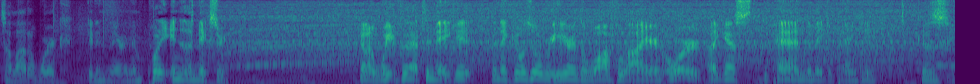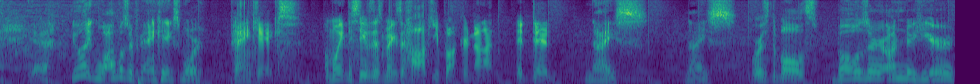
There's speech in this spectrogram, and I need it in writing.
It's a lot of work. Get in there and then put it into the mixer. Gotta wait for that to make it. Then it goes over here in the waffle iron, or I guess the pan to make a pancake. Cause yeah, you like waffles or pancakes more? Pancakes. I'm waiting to see if this makes a hockey puck or not. It did. Nice, nice. Where's the bowls? Bowls are under here.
